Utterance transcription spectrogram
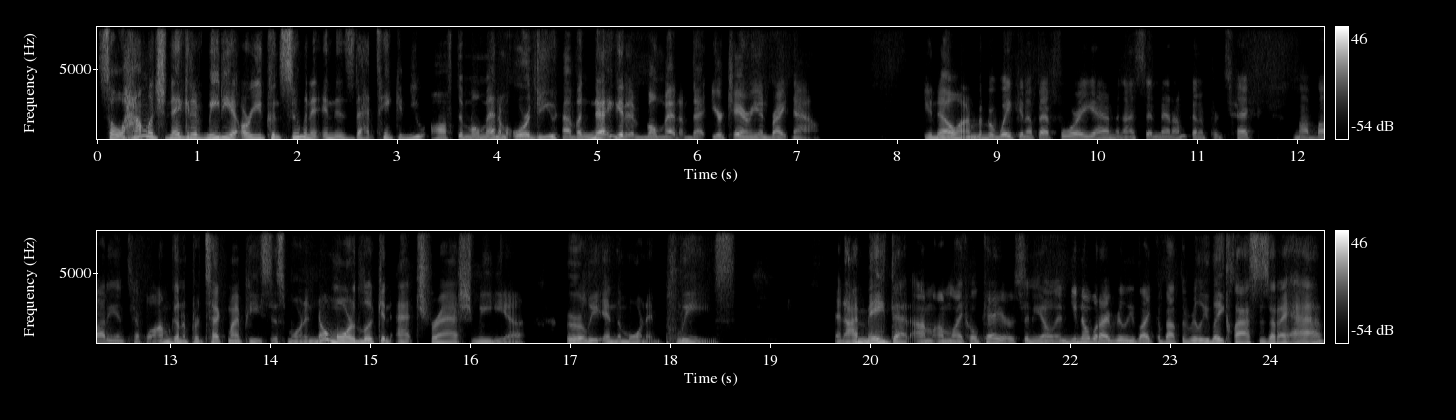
So, how much negative media are you consuming? It? And is that taking you off the momentum, or do you have a negative momentum that you're carrying right now? You know, I remember waking up at 4 a.m. and I said, Man, I'm going to protect my body and temple. I'm going to protect my peace this morning. No more looking at trash media early in the morning, please. And I made that. I'm, I'm like, okay, Arsenio. And you know what I really like about the really late classes that I have?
